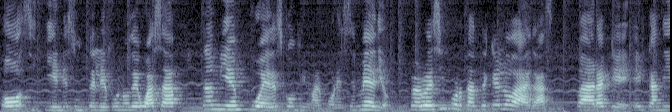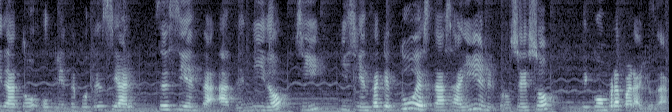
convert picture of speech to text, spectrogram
o si tienes un teléfono de WhatsApp, también puedes confirmar por ese medio. Pero es importante que lo hagas para que el candidato o cliente potencial se sienta atendido, ¿sí? Y sienta que tú estás ahí en el proceso de compra para ayudar.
